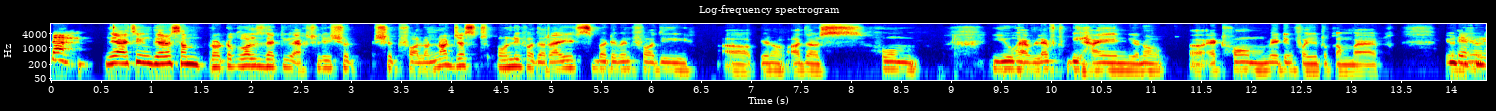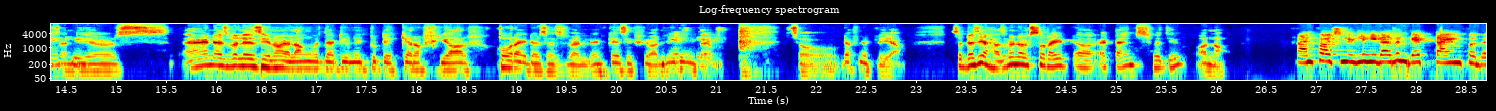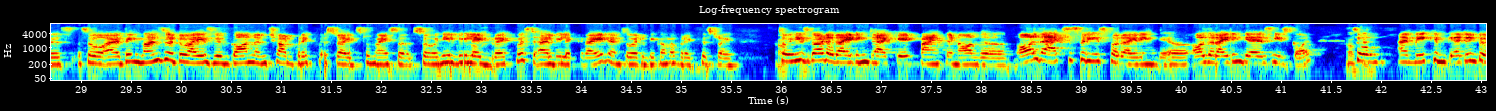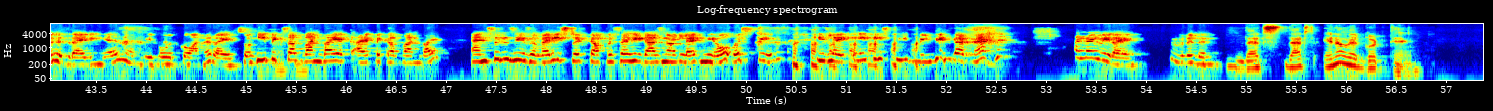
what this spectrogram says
Done. Yeah, I think there are some protocols that you actually should should follow, not just only for the rides, but even for the uh, you know others whom you have left behind. You know, uh, at home waiting for you to come back your years and years and as well as you know along with that you need to take care of your co-riders as well in case if you are Yes, leading them yes. so definitely yeah so does your husband also ride uh, at times with you or no Unfortunately, he doesn't get time for this. So I think once or twice we've gone on short breakfast rides to myself. So he'll be like breakfast, I'll be like ride, and so it'll become a breakfast ride. So Okay. he's got a riding jacket, pant, and all the all the accessories for riding, uh, all the riding gears he's got. okay So I make him get into his riding gears, and we both go on a ride. So he picks up one bike, I pick up one bike. And since he's a very strict officer, he does not let me overspeed. He's like 80 speed maintain karna and then we ride. Written. that's that's in a way good thing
